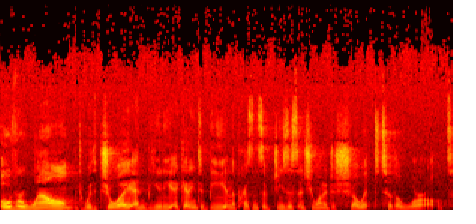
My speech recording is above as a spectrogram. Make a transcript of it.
overwhelmed with joy and beauty at getting to be in the presence of Jesus and she wanted to show it to the world.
